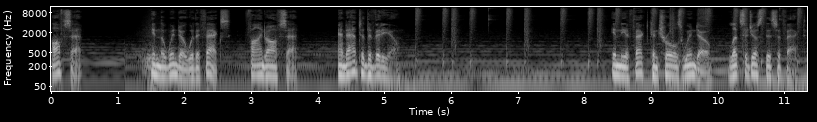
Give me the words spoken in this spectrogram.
Offset. In the window with effects, find Offset. And add to the video. In the Effect Controls window, let's adjust this effect.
